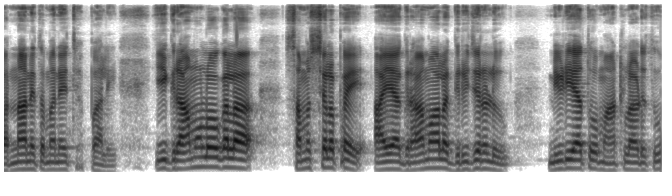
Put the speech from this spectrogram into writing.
వర్ణానితమనే చెప్పాలి. ఈ గ్రామంలో గల సమస్యలపై ఆయా గ్రామాల గిరిజనులు మీడియాతో మాట్లాడుతూ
